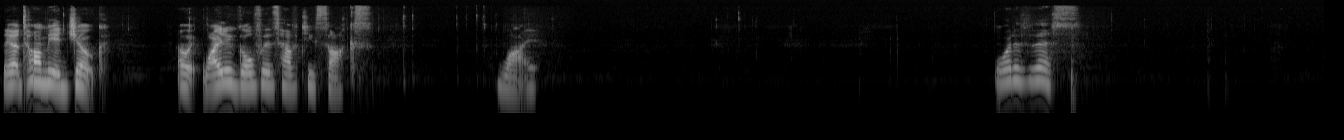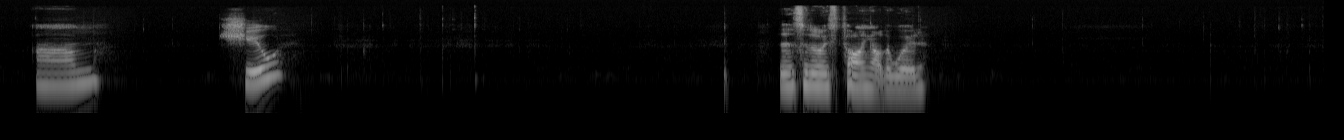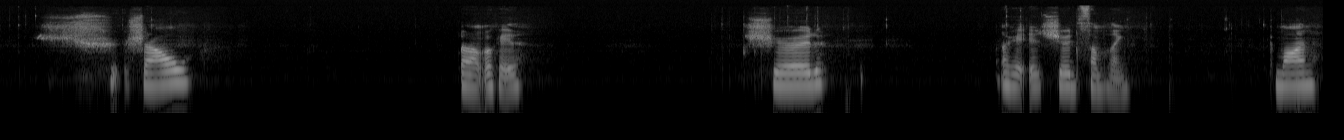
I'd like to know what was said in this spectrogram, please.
They're telling me a joke. Oh, wait, why do golfers have two socks? Why? What is this? Um, shoe? This is literally spelling out the word. Sh shall? Um, okay. Should. Okay, it should something. Come on.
